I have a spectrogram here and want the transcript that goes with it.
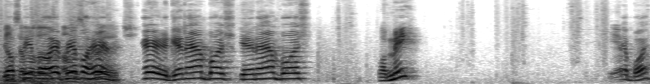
I Yo, people on- here, on people here. bridge. Here, get an ambush, get an ambush. What me? Yeah, boy.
